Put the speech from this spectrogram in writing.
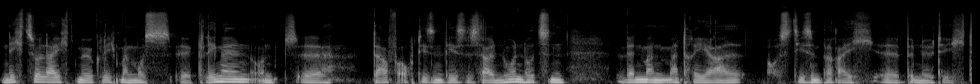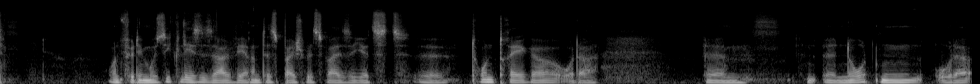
nicht so leicht möglich. Man muss äh, klingeln und äh, darf auch diesen Lesesaal nur nutzen, wenn man Material aus diesem Bereich benötigt. Und für den Musiklesesaal wären das beispielsweise jetzt äh, Tonträger oder ähm, äh, Noten oder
